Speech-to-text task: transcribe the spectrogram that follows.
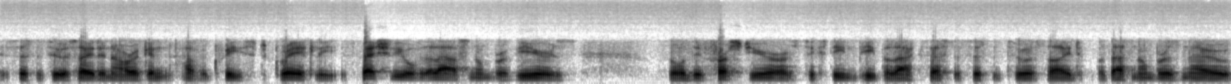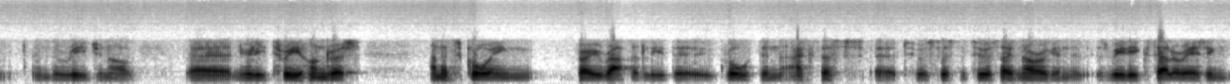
assisted suicide in Oregon have increased greatly, especially over the last number of years. So the first year, 16 people accessed assisted suicide, but that number is now in the region of uh, nearly 300, and it's growing very rapidly. The growth in access uh, to assisted suicide in Oregon is, really accelerating.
